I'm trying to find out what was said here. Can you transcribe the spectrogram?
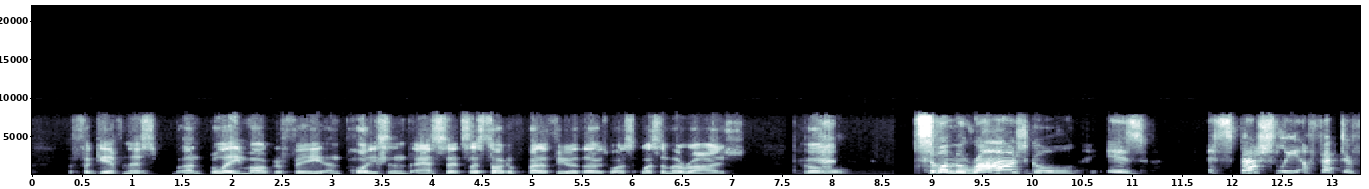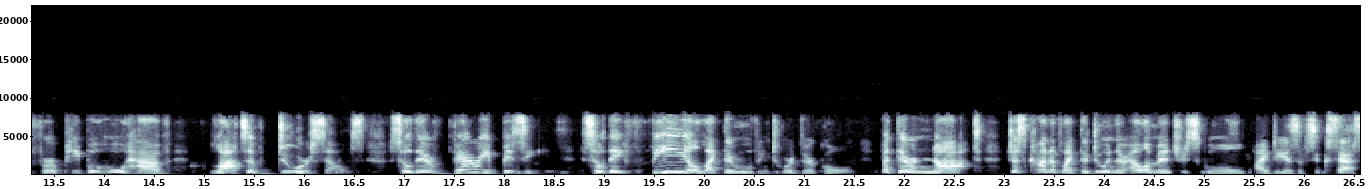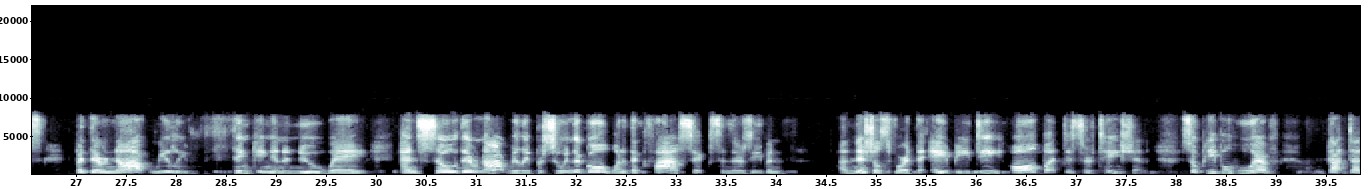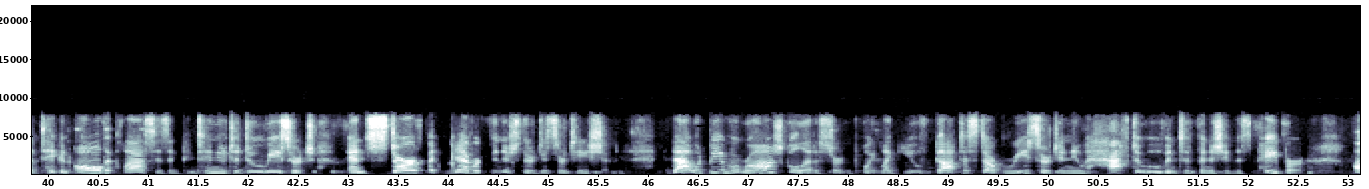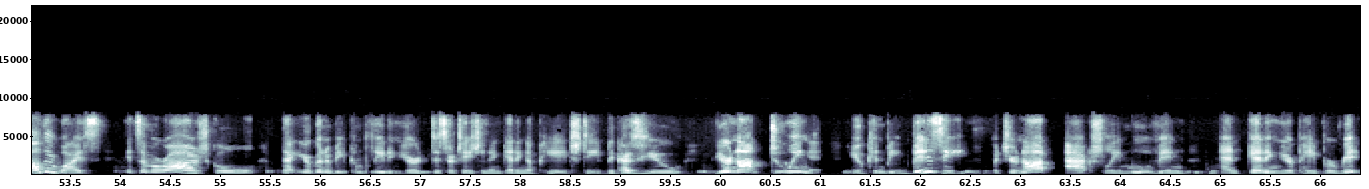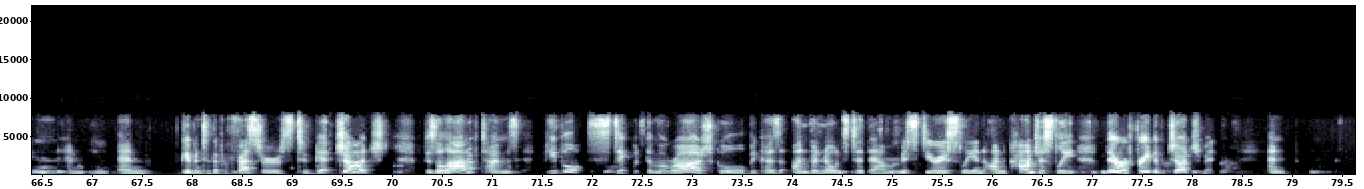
forgiveness and blamography and poisoned assets. Let's talk about a few of those. What's what's the mirage goal? So a mirage goal is especially effective for people who have lots of doer selves. So they're very busy. So they feel like they're moving toward their goal, but they're not. Just kind of like they're doing their elementary school ideas of success but they're not really thinking in a new way. And so they're not really pursuing their goal. One of the classics, and there's even initials for it, the ABD, all but dissertation. So people who have got done taken all the classes and continue to do research and start but never finish their dissertation. That would be a mirage goal at a certain point. Like you've got to stop research and you have to move into finishing this paper. Otherwise, it's a mirage goal that you're going to be completing your dissertation and getting a phd because you you're not doing it you can be busy but you're not actually moving and getting your paper written and and given to the professors to get judged because a lot of times people stick with the mirage goal because unbeknownst to them mysteriously and unconsciously they're afraid of judgment and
